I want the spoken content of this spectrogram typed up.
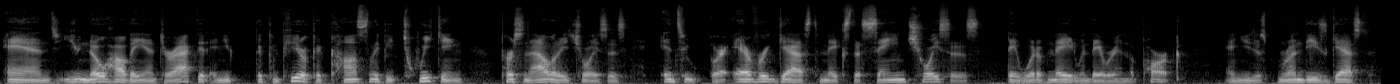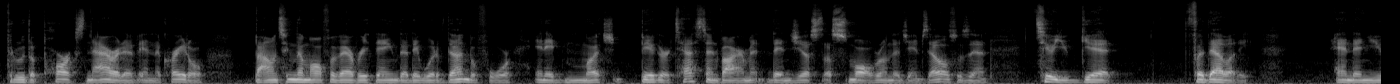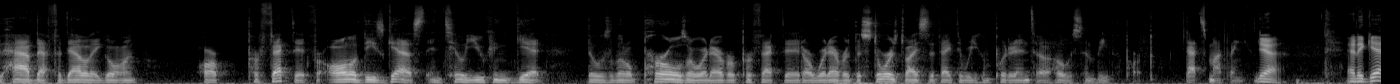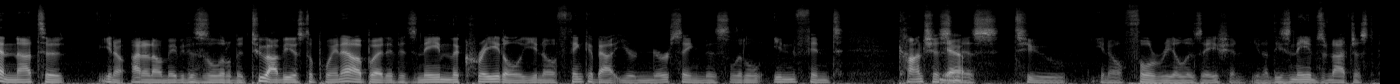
And you know how they interacted, and you the computer could constantly be tweaking personality choices into where every guest makes the same choices they would have made when they were in the park. And you just run these guests through the park's narrative in the cradle, bouncing them off of everything that they would have done before in a much bigger test environment than just a small room that James Delos was in, till you get fidelity. And then you have that fidelity going or perfected for all of these guests until you can get those little pearls or whatever perfected or whatever the storage device is affected where you can put it into a host and leave the park. That's my thinking. Yeah. And again, not to, you know, I don't know, maybe this is a little bit too obvious to point out, but if it's named the cradle, you know, think about you're nursing this little infant consciousness to, you know, full realization. You know, these names are not just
